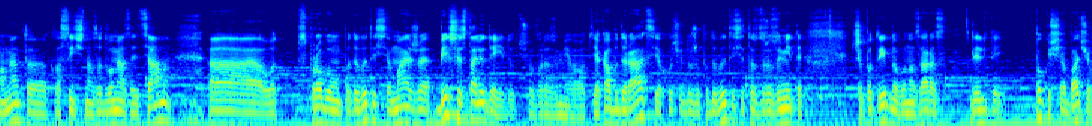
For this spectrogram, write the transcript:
Момент е, класична за двома зайцями. От спробуємо подивитися. Майже більше ста людей йдуть, щоб ви розуміли. От яка буде реакція? Хочу дуже подивитися та зрозуміти, чи потрібно воно зараз для людей. Поки що бачу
